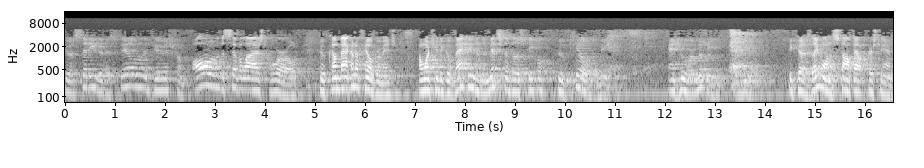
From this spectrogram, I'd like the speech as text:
to a city that is filled with Jews from all over the civilized world who've come back on a pilgrimage. I want you to go back into the midst of those people who killed me and who are looking for you because they want to stomp out Christianity.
